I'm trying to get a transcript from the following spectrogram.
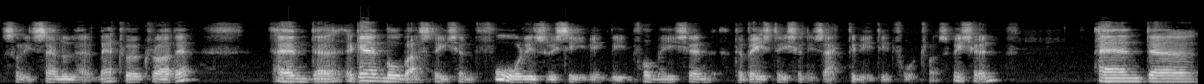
sorry, cellular network rather, and uh, again mobile station 4 is receiving the information, the base station is activated for transmission, and uh,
